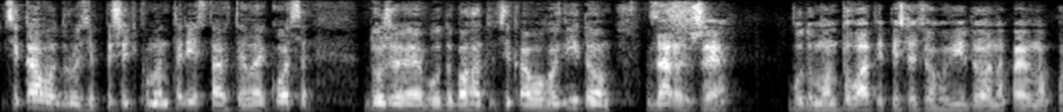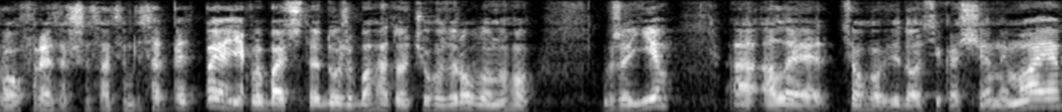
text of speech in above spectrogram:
цікаво, друзі, пишіть коментарі, ставте лайкоси. Дуже буде багато цікавого відео. Зараз вже буду монтувати після цього відео, напевно, про фрезер 675P. Як ви бачите, дуже багато чого зробленого вже є, але цього відосика ще немає.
